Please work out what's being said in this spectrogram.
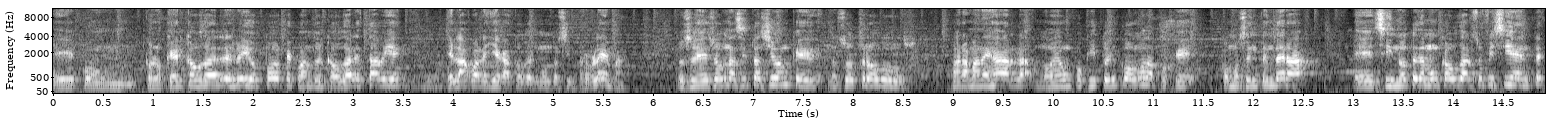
eh, con, lo que es el caudal del río, porque cuando el caudal está bien, el agua le llega a todo el mundo sin problema. Entonces eso es una situación que nosotros para manejarla no es un poquito incómoda porque como se entenderá, eh, si no tenemos un caudal suficiente,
